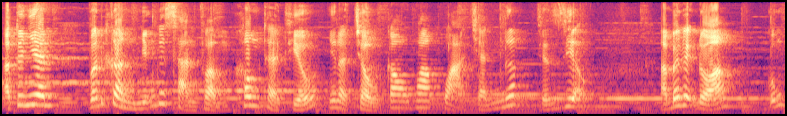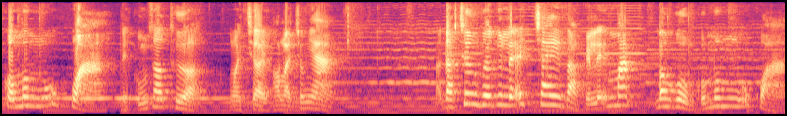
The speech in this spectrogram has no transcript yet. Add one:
À, tuy nhiên vẫn cần những cái sản phẩm không thể thiếu như là chầu cau hoa quả chén nước chén rượu. Ở bên cạnh đó cũng có mâm ngũ quả để cúng giao thừa ngoài trời hoặc là trong nhà. À, đặc trưng với cái lễ chay và cái lễ mặn bao gồm có mâm ngũ quả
